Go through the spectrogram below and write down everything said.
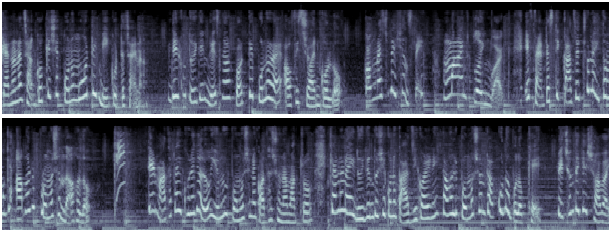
কেননা চাঙ্কুককে সে কোনো মুহূর্তে বিয়ে করতে চায় না। দীর্ঘ দুই দিন রেস্ট নেওয়ার পর তে পুনরায় অফিস জয়েন করল। কংগ্রাচুলেশনস মাইন্ড ব্লোয়িং ওয়ার্ক এই ফ্যান্টাস্টিক কাজের জন্যই তোমাকে আবারও প্রমোশন দেওয়া হলো। মাথাটাই ঘুরে গেল ইউনুর প্রমোশনের কথা শোনা মাত্র। কেননা এই দুইজন তো সে কোনো কাজই করেনি, তাহলে প্রমোশনটা কোন উপলক্ষে? পেছন থেকে সবাই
